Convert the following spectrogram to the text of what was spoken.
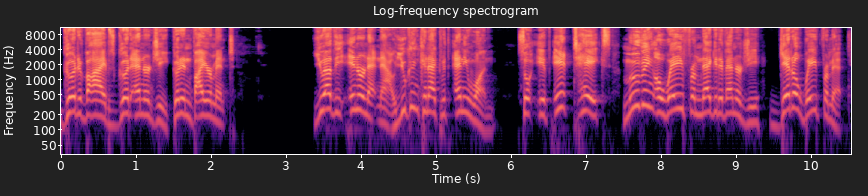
Good vibes, good energy, good environment. You have the internet now. You can connect with anyone. So if it takes moving away from negative energy, get away from it.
